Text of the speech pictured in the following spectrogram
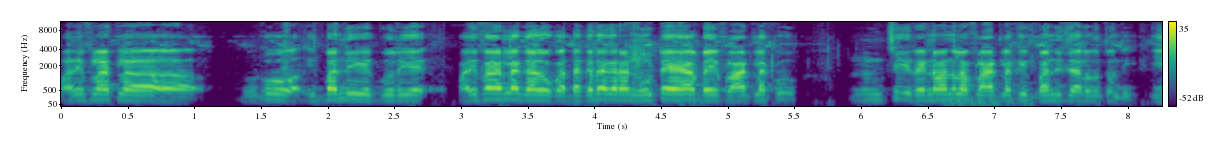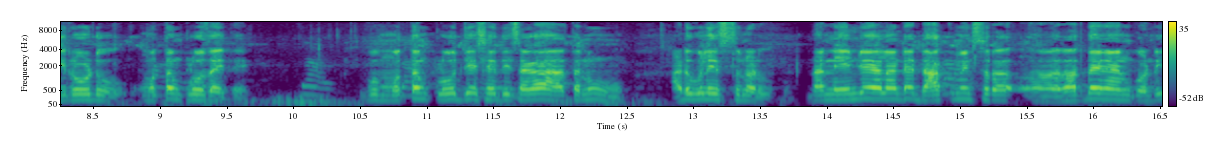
పది ఫ్లాట్లకు ఇబ్బంది గురి పది ఫ్లాట్లకు కాదు ఒక దగ్గర దగ్గర నూట యాభై ఫ్లాట్లకు నుంచి రెండు వందల ఫ్లాట్లకు ఇబ్బంది జరుగుతుంది. ఈ రోడ్డు మొత్తం క్లోజ్ అయితే. ఇప్పుడు మొత్తం క్లోజ్ చేసే దిశగా అతను అడుగులేస్తున్నాడు. దాన్ని ఏం చేయాలంటే డాక్యుమెంట్స్ రద్దయినాయి అనుకోండి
